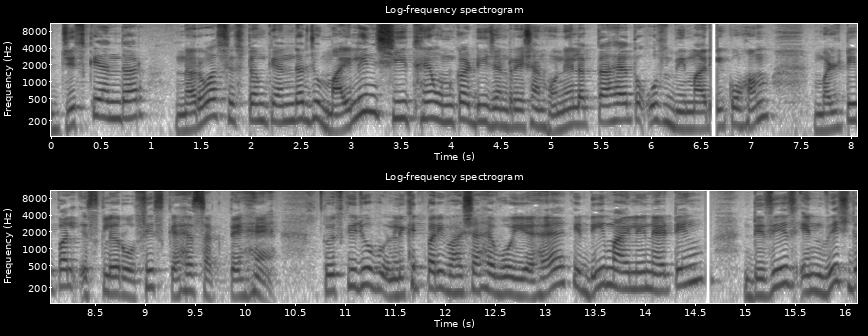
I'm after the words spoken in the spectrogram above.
जिसके अंदर नर्वस सिस्टम के अंदर जो माइलिन शीत हैं उनका डीजनरेशन होने लगता है तो उस बीमारी को हम मल्टीपल स्क्लेरोसिस कह सकते हैं। तो इसकी जो लिखित परिभाषा है वो ये है कि demyelinating disease in which the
